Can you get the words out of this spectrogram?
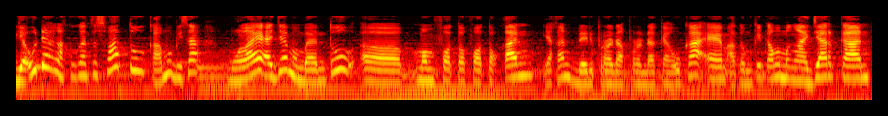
ya udah lakukan sesuatu. Kamu bisa mulai aja membantu uh, memfoto-fotokan ya kan dari produk-produk yang UKM atau mungkin kamu mengajarkan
